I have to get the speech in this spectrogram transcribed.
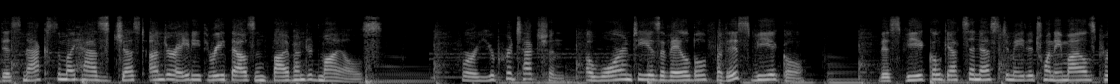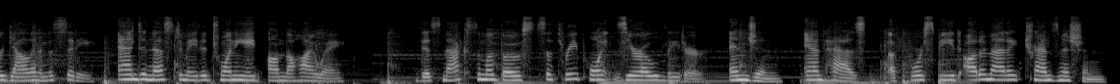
This Maxima has just under 83,500 miles. For your protection, a warranty is available for this vehicle. This vehicle gets an estimated 20 miles per gallon in the city, and an estimated 28 on the highway. This Maxima boasts a 3.0-liter engine, and has a 4-speed automatic transmission.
